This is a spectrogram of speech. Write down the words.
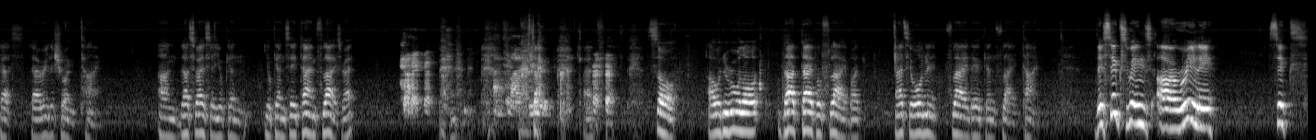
Yes, they are really showing time. And that's why I say you can you can say time flies, right? Time flies. So I wouldn't rule out that type of fly, but that's the only fly they can fly, time. The six wings are really six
